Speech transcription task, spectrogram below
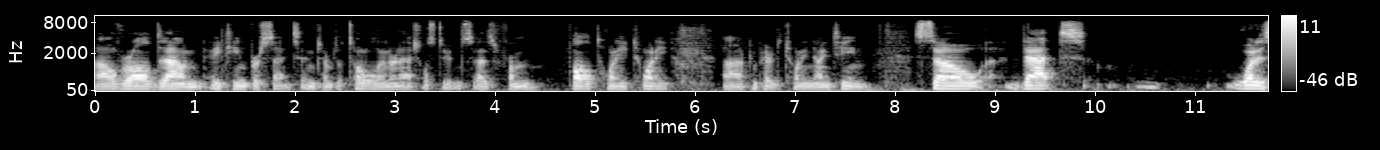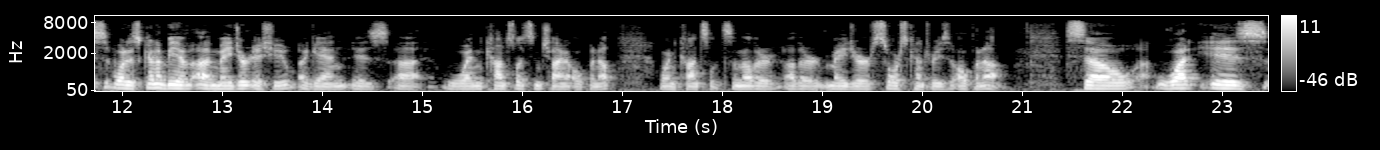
Uh, overall, down 18% in terms of total international students as from fall 2020 uh, compared to 2019. So that what is what is going to be a, a, major issue again is uh, when consulates in China open up, when consulates in other other major source countries open up. So what is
